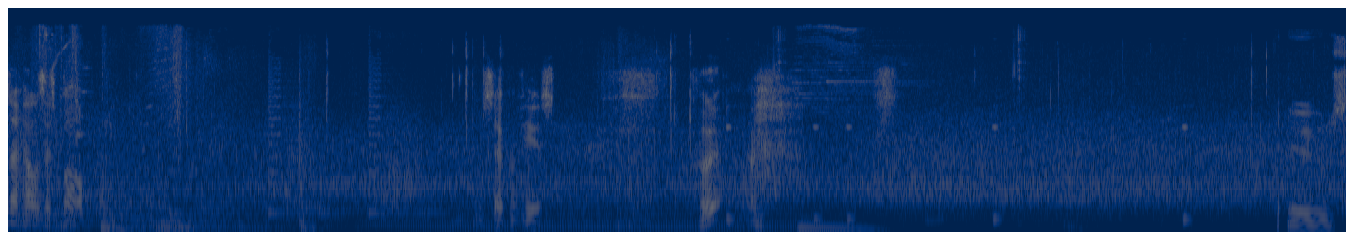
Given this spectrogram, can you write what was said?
The hell is this ball? I'm so confused. Huh? Who's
